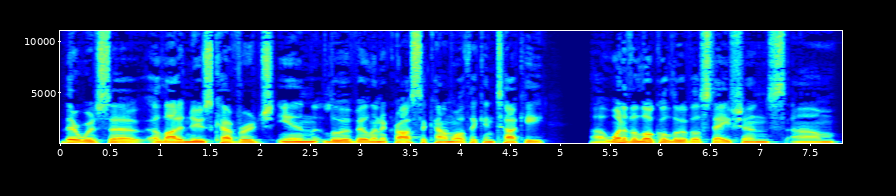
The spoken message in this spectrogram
There was uh, a lot of news coverage in Louisville and across the Commonwealth of Kentucky. Uh, one of the local Louisville stations, um,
